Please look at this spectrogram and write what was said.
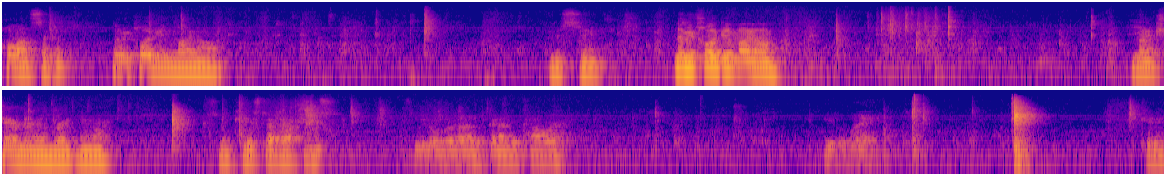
Hold on a second. Let me plug in my, uh, let me see. Let me plug in my, um, my camera in right now. So in case that happens. So we don't run out of battery power. Either way. Okay.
